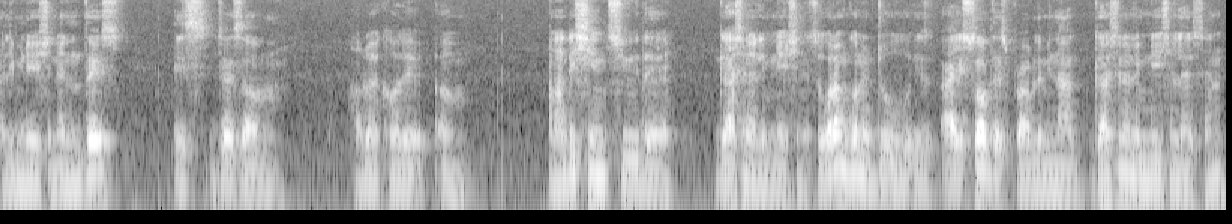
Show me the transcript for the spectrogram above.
elimination and this is just um how do I call it um an addition to the Gaussian elimination. So what I'm going to do is I solve this problem in a Gaussian elimination lesson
